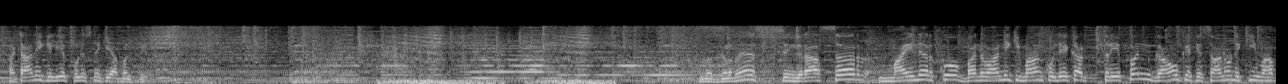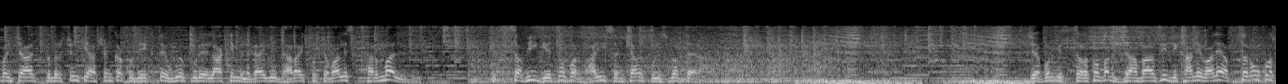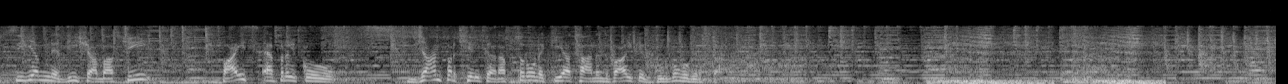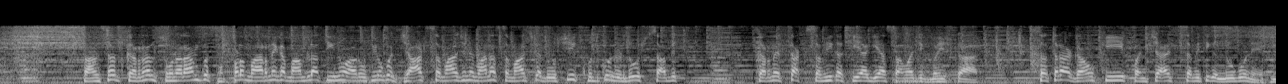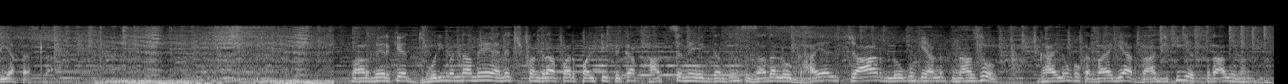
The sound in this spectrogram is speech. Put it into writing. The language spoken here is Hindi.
हटाने के लिए पुलिस ने किया बल प्रयोग में सिंगरासर माइनर को बनवाने की मांग को लेकर तिरपन गाँव के किसानों ने की महापंचायत प्रदर्शन की आशंका को देखते हुए पूरे इलाके में लगाई गई धारा 144 थर्मल। सभी गेटों पर भारी संख्या में पुलिस बल तैनात। जयपुर की सड़कों पर जांबाजी दिखाने वाले अफसरों को सीएम ने दी शाबाशी। 22 अप्रैल को जान पर खेलकर अफसरों ने किया था आनंदपाल के गुर्गों को गिरफ़्तार। सांसद कर्नल सोनाराम को थप्पड़ मारने का मामला, तीनों आरोपियों को जाट समाज ने माना, समाज का दोषी खुद को निर्दोष साबित करने तक सभी का किया गया सामाजिक बहिष्कार। सत्रह गाँव की पंचायत समिति के लोगों ने लिया फैसला। बाड़मेर के धोरीमन्ना में एनएच 15 पर पलटी पिकअप। हादसे में एक दर्जन से ज़्यादा लोग घायल, चार लोगों की हालत नाजुक। घायलों को करवाया गया राजकीय अस्पताल में भर्ती।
